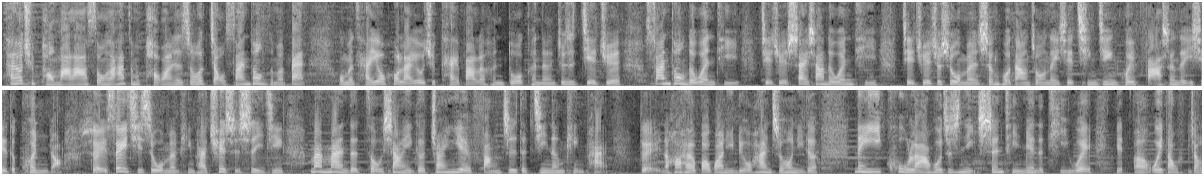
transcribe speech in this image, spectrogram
他要去跑马拉松了，他怎么跑完的时候脚酸痛怎么办？我们才又后来又去开发了很多可能就是解决酸痛的问题、解决晒伤的问题、解决就是我们生活当中。那些情境会发生的一些的困扰，对，所以其实我们品牌确实是已经慢慢的走向一个专业纺织的机能品牌，对，然后还有包括你流汗之后，你的内衣裤啦，或者是你身体里面的体味也呃味道比较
